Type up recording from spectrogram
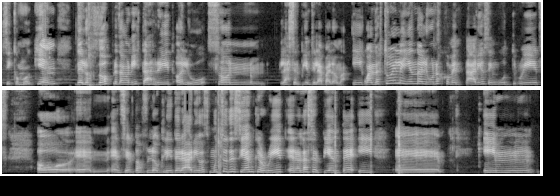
Así como quién de los dos protagonistas, Reed o Lou, son la serpiente y la paloma. Y cuando estuve leyendo algunos comentarios en Goodreads o en, ciertos blogs literarios, muchos decían que Reed era la serpiente y, eh, mm,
